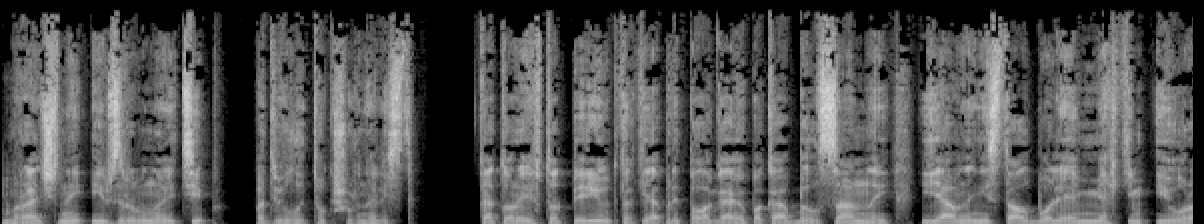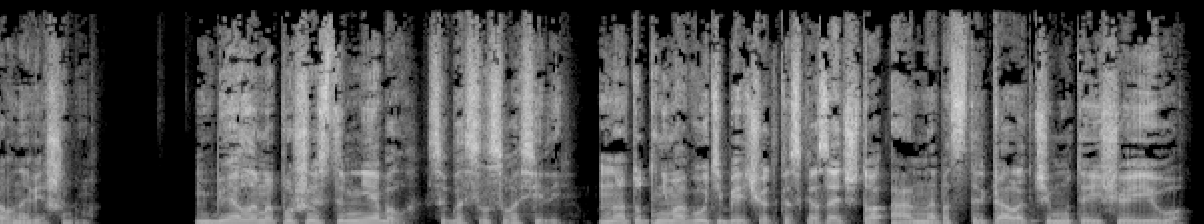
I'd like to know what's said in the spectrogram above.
«Мрачный и взрывной тип», – подвел итог журналист, «который в тот период, как я предполагаю, пока был с Анной, явно не стал более мягким и уравновешенным». «Белым и пушистым не был», – согласился Василий. Но тут не могу тебе четко сказать, что Анна подстрекала к чему-то еще и его.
